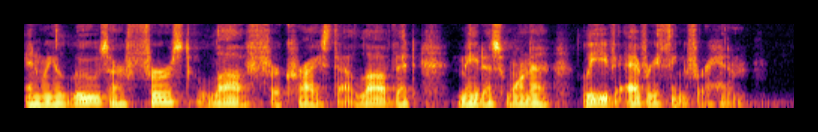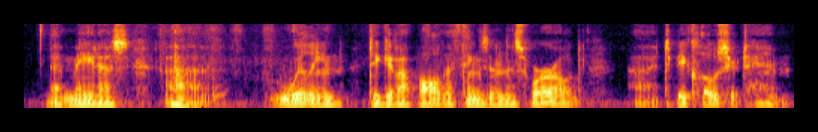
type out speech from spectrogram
and we lose our first love for Christ, that love that made us want to leave everything for Him, that made us uh, willing to give up all the things in this world uh, to be closer to Him.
